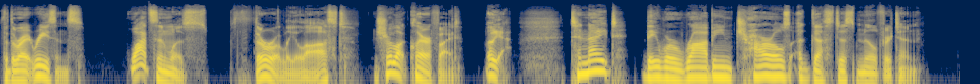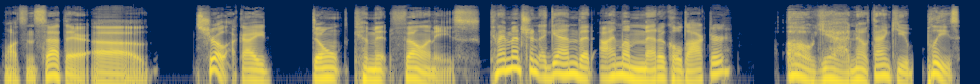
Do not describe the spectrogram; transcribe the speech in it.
for the right reasons. Watson was thoroughly lost. Sherlock clarified. Oh, yeah. Tonight, they were robbing Charles Augustus Milverton. Watson sat there. Uh, Sherlock, I don't commit felonies. Can I mention again that I'm a medical doctor? Oh, yeah, no, thank you. Please.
